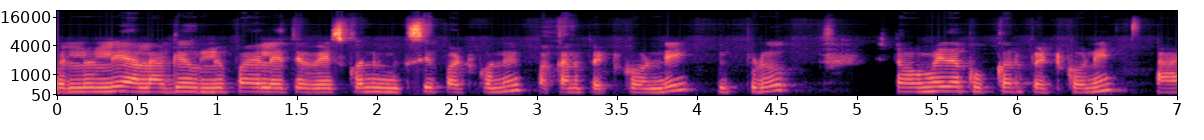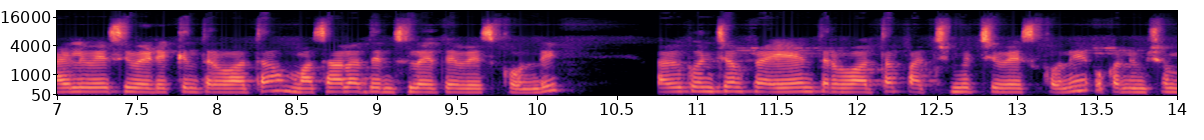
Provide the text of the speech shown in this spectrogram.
వెల్లుల్లి అలాగే ఉల్లిపాయలు అయితే వేసుకొని మిక్సీ పట్టుకొని పక్కన పెట్టుకోండి. ఇప్పుడు స్టవ్ మీద కుక్కర్ పెట్టుకొని ఆయిల్ వేసి వేడెక్కిన తర్వాత మసాలా దినుసులు అయితే వేసుకోండి. అవి కొంచెం ఫ్రై అయిన తర్వాత పచ్చిమిర్చి వేసుకొని ఒక నిమిషం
